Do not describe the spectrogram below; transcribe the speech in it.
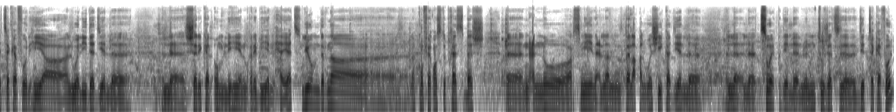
التكافل هي الوليدة ديال الشركة الأم اللي هي المغربية للحياة. اليوم درنا la conférence de presse باش نعلنوا رسميا على الانطلاقة الوشيكة ديال التسويق ديال المنتوجات ديال التكافل.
